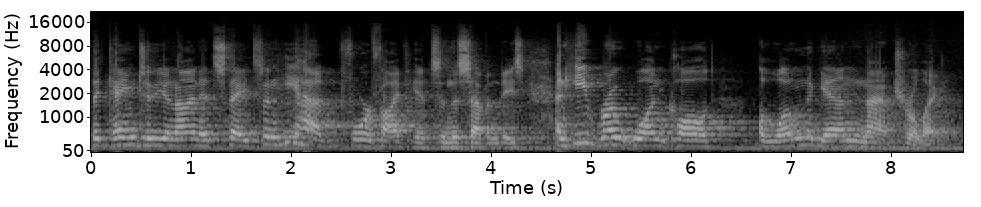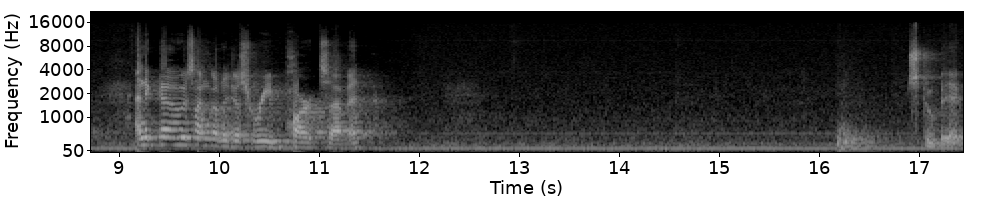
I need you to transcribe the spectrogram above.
that came to the United States, and he had four or five hits in the 70s. And he wrote one called Alone Again Naturally. And it goes, I'm going to just read parts of it. It's too big.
